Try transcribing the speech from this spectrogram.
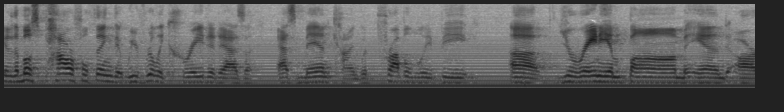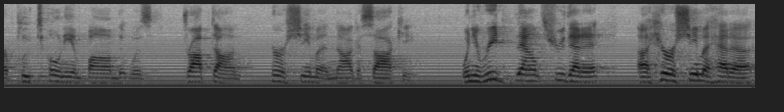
you know, the most powerful thing that we've really created as, a, as mankind would probably be uh, uranium bomb and our plutonium bomb that was dropped on Hiroshima and Nagasaki. When you read down through that, it, uh, Hiroshima had an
